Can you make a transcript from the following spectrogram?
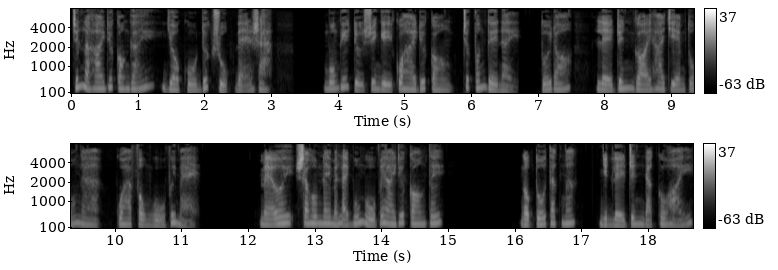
Chính là hai đứa con gái Do cô đứt ruột đẻ ra. Muốn biết được suy nghĩ của hai đứa con Trước vấn đề này Tối đó Lệ Trinh gọi hai chị em Tố Nga qua phòng ngủ với mẹ. Mẹ ơi, sao hôm nay mẹ lại muốn ngủ với ai đứa con thế? Ngọc Tố tắt mắt, nhìn Lệ Trinh đặt câu hỏi,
